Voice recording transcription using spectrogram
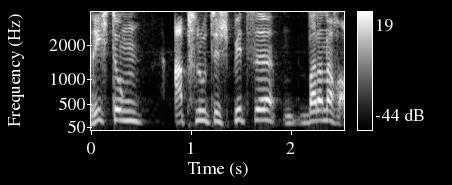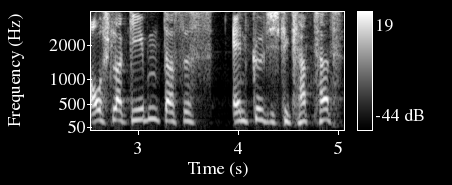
Richtung absolute Spitze war dann auch ausschlaggebend, dass es endgültig geklappt hat?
